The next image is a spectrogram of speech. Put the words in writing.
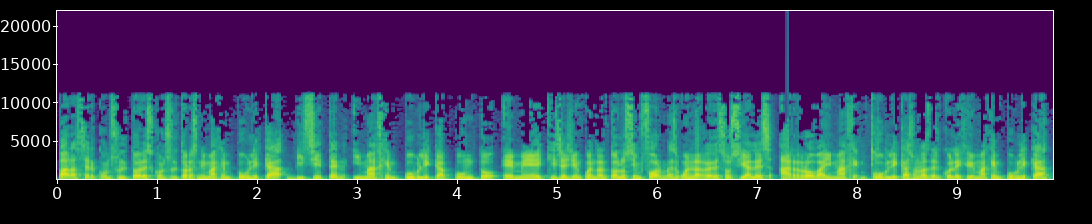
para ser consultores, consultores en imagen pública. Visiten imagenpublica.mx y allí encuentran todos los informes o en las redes sociales arroba imagen pública, son las del Colegio de Imagen Pública,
